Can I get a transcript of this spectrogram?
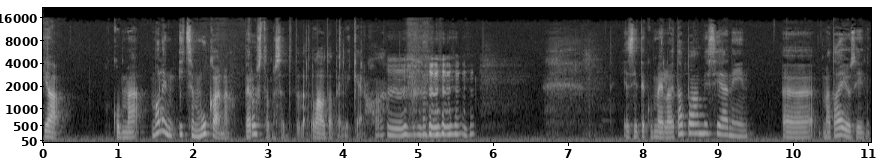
Ja kun mä, mä olin itse mukana perustamassa tätä lautapelikerhoa. Mm. Ja sitten kun meillä oli tapaamisia, niin öö, mä tajusin,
